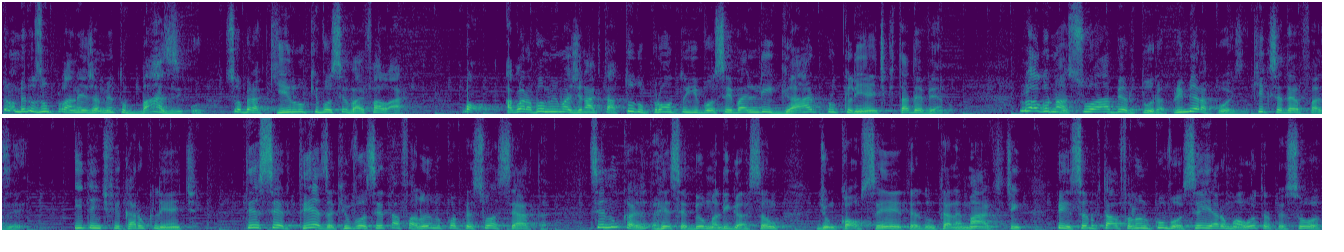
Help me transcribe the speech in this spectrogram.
pelo menos um planejamento básico sobre aquilo que você vai falar. Bom, agora vamos imaginar que está tudo pronto e você vai ligar para o cliente que está devendo. Logo na sua abertura, primeira coisa, o que, que você deve fazer? Identificar o cliente. Ter certeza que você está falando com a pessoa certa. Você nunca recebeu uma ligação de um call center, de um telemarketing, pensando que estava falando com você e era uma outra pessoa?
